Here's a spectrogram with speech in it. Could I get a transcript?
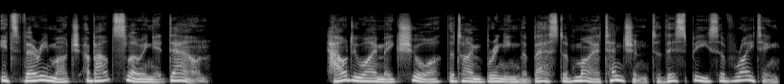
it's very much about slowing it down. How do I make sure that I'm bringing the best of my attention to this piece of writing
